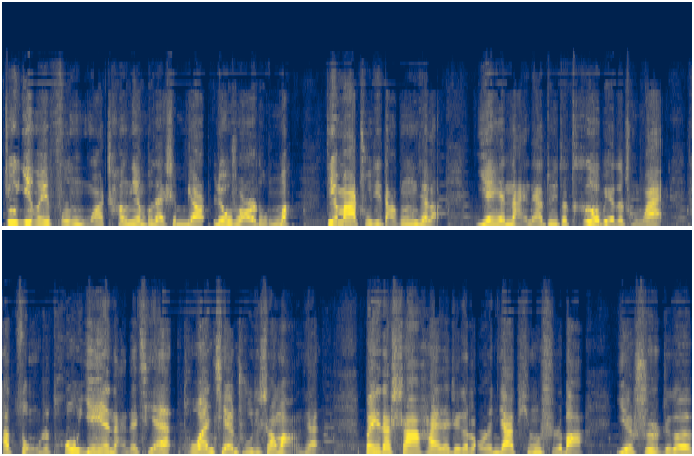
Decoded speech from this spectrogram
就因为父母啊常年不在身边，留守儿童嘛，爹妈出去打工去了，爷爷奶奶对他特别的宠爱，他总是偷爷爷奶奶钱，偷完钱出去上网去，被他杀害的这个老人家平时吧也是这个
